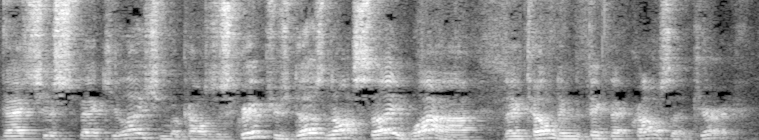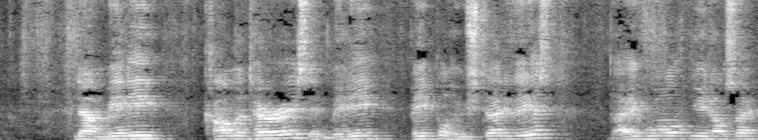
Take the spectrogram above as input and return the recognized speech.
that's just speculation because the scriptures does not say why they told him to pick that cross up and carry it. Now, many commentaries and many people who study this, they will, you know, say,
